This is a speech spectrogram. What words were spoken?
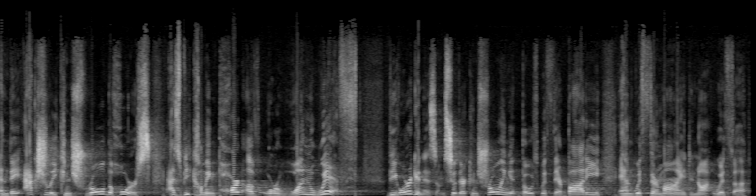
and they actually control the horse as becoming part of or one with the organism. So they're controlling it both with their body and with their mind, not with a,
